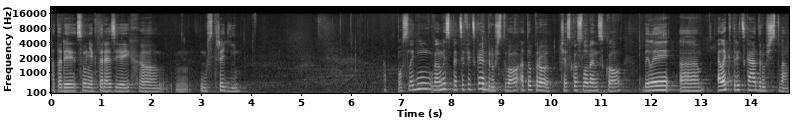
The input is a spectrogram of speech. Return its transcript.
A tady jsou některé z jejich ústředí. Poslední velmi specifické družstvo, a to pro Československo, byly elektrická družstva.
